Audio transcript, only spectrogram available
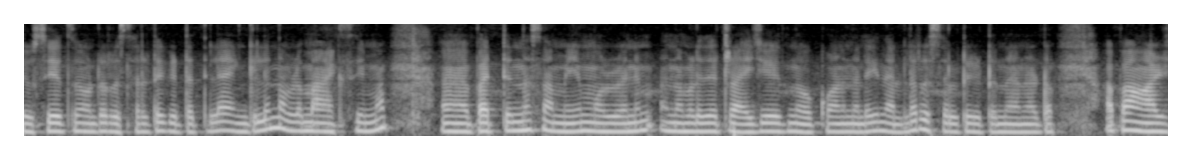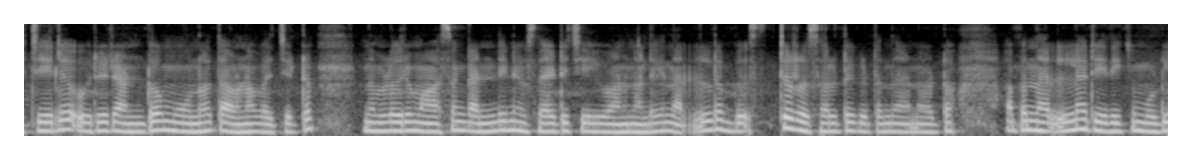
യൂസ് ചെയ്തതുകൊണ്ട് റിസൾട്ട് കിട്ടത്തില്ല. എങ്കിലും നമ്മൾ മാക്സിമം പറ്റുന്ന സമയം മുഴുവനും നമ്മളിത് ട്രൈ ചെയ്ത് നോക്കുകയാണെന്നുണ്ടെങ്കിൽ നല്ല റിസൾട്ട് കിട്ടുന്നതാണ് കേട്ടോ. അപ്പോൾ ആഴ്ചയിൽ ഒരു രണ്ടോ മൂന്നോ തവണ വെച്ചിട്ട് നമ്മളൊരു മാസം കണ്ടിന്യൂസ് ആയിട്ട് ചെയ്യുകയാണെന്നുണ്ടെങ്കിൽ നല്ല ബെസ്റ്റ് റിസൾട്ട് കിട്ടുന്നതാണ് കേട്ടോ. അപ്പോൾ നല്ല രീതിക്ക് മുടി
